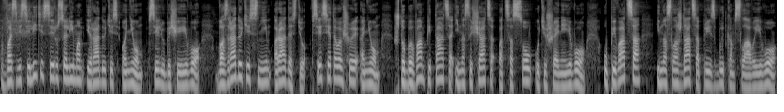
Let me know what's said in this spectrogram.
«Возвеселитесь с Иерусалимом и радуйтесь о нем, все любящие его. Возрадуйтесь с ним радостью, все сетовавшие о нем, чтобы вам питаться и насыщаться от сосов утешения его, упиваться и наслаждаться преизбытком славы его.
